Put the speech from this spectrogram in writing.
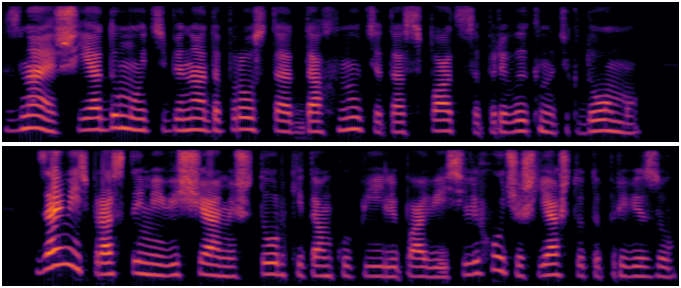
«Знаешь, я думаю, тебе надо просто отдохнуть, отоспаться, привыкнуть к дому. Займись простыми вещами, шторки там купи или повесь, или хочешь, я что-то привезу.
